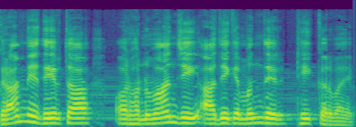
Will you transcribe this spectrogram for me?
ग्राम्य देवता और हनुमान जी आदि के मंदिर ठीक करवाए।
